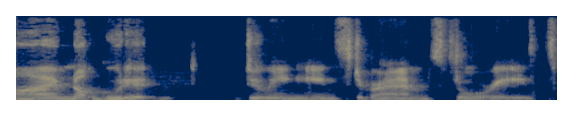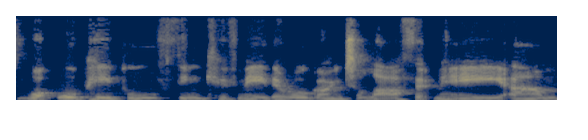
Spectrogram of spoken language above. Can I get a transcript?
I'm not good at doing Instagram stories? What will people think of me? They're all going to laugh at me. Um,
